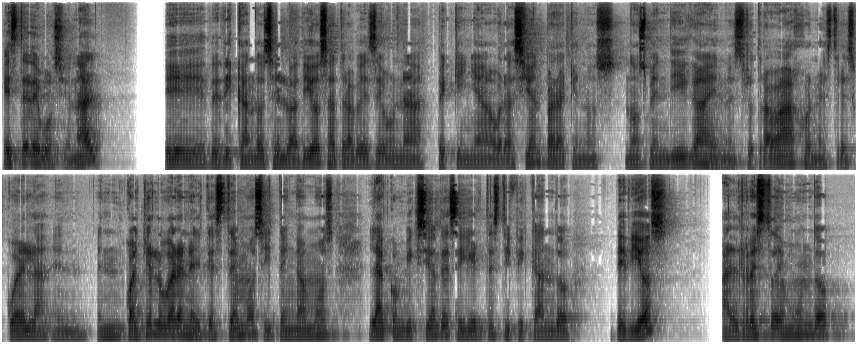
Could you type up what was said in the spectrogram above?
este devocional eh, dedicándoselo a Dios a través de una pequeña oración para que nos, nos bendiga en nuestro trabajo, en nuestra escuela, en, en cualquier lugar en el que estemos y tengamos la convicción de seguir testificando de Dios al resto del mundo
